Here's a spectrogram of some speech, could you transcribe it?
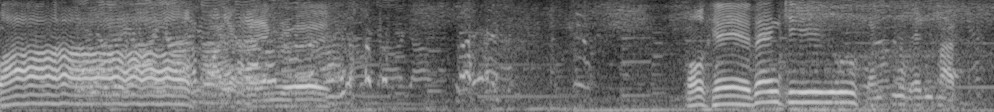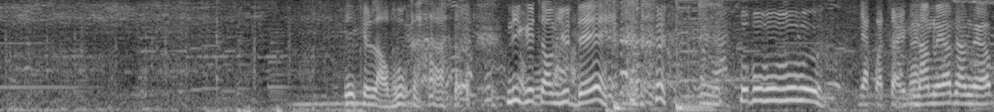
ว้าวมาอย่างแรงเลย โอเค thank you thank you very much นี่คือเหล่าผู้กล้า นี่คือจอมยุทธเด้ปุ๊บปุ๊บปุ๊บปุ๊บปุ๊บอยากวัดใจไหมนำเลยครับนำเลยครับ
